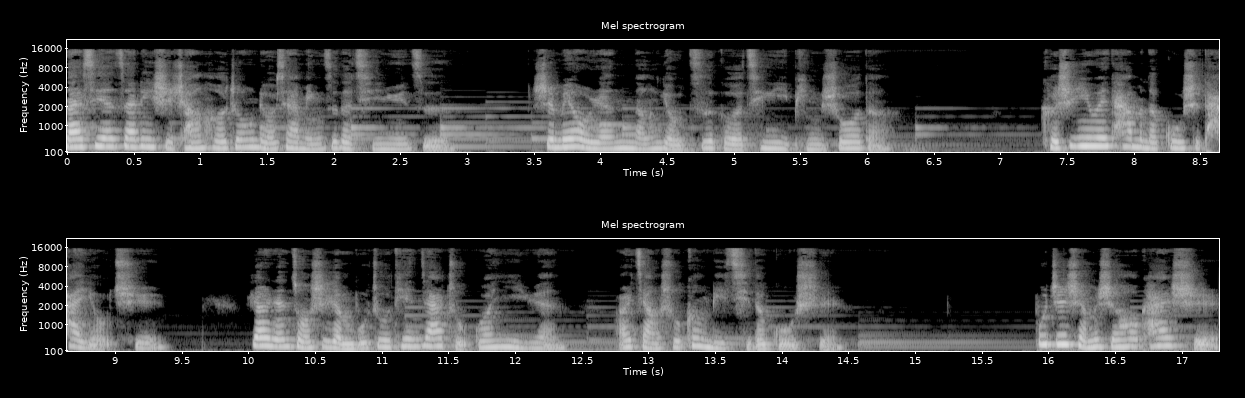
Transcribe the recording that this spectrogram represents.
那些在历史长河中留下名字的奇女子，是没有人能有资格轻易评说的。可是因为她们的故事太有趣，让人总是忍不住添加主观意愿，而讲述更离奇的故事。不知什么时候开始，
